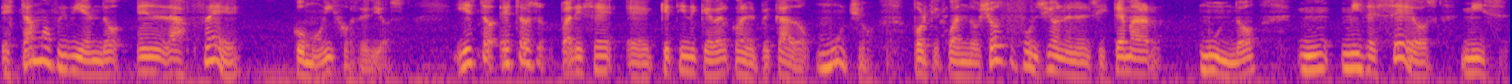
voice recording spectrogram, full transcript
estamos viviendo en la fe como hijos de Dios. Y esto, esto parece eh, que tiene que ver con el pecado, mucho, porque cuando yo funciono en el sistema mundo, mis deseos, mis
